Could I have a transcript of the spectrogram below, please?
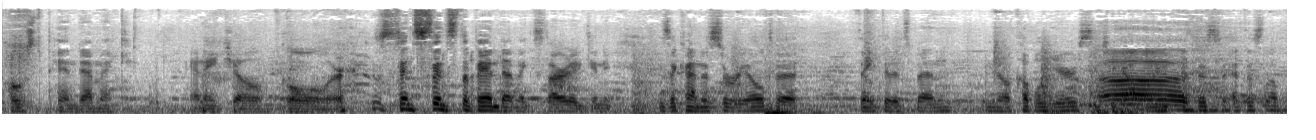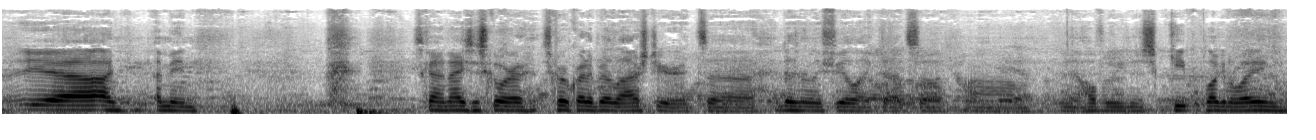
post-pandemic NHL goal, or since since the pandemic started, can you, is it kind of surreal to think that it's been you know a couple years since you got one at this at this level? Yeah, I, I mean, it's kind of nice to score score quite a bit last year. It's uh, it doesn't really feel like that. So um, you know, hopefully we can just keep plugging away and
